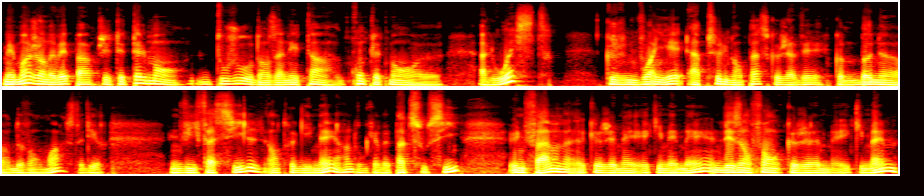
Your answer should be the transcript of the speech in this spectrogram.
Mais moi, j'en avais pas. J'étais tellement toujours dans un état complètement à l'ouest que je ne voyais absolument pas ce que j'avais comme bonheur devant moi, c'est-à-dire une vie facile, entre guillemets, hein, donc il n'y avait pas de souci, une femme que j'aimais et qui m'aimait, des enfants que j'aime et qui m'aiment,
